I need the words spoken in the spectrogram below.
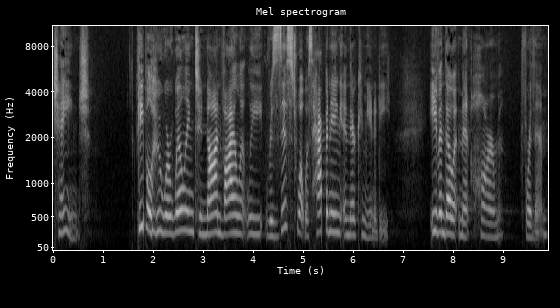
change. People who were willing to nonviolently resist what was happening in their community, even though it meant harm for them.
